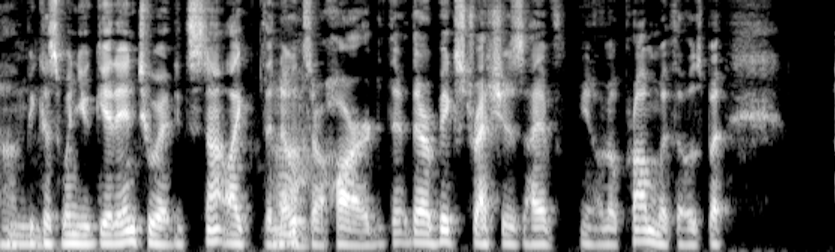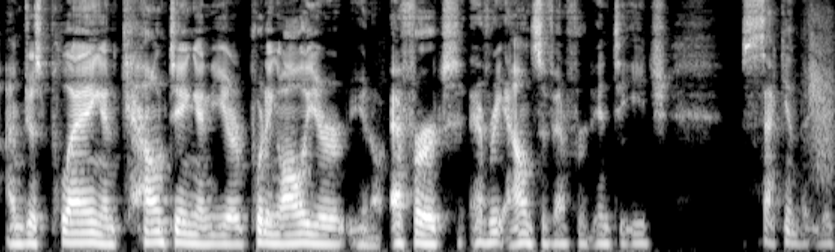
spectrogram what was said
Um, mm. Because when you get into it, it's not like the notes are hard. There, there, are big stretches. I have you know no problem with those, but I'm just playing and counting, and you're putting all your you know effort, every ounce of effort into each second that you're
